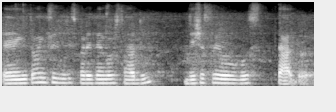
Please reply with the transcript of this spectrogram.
É, então é isso, gente. Gostado. Deixa seu gostado.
